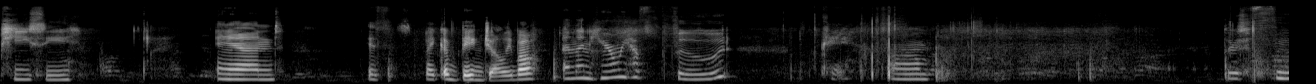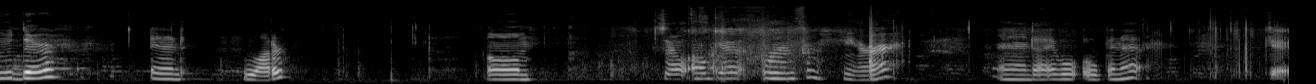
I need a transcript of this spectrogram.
PC, and it's like a big jelly ball. And then here we have food. Okay, um, there's food there and water. Um, so I'll get one from here, and I will open it. Okay,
